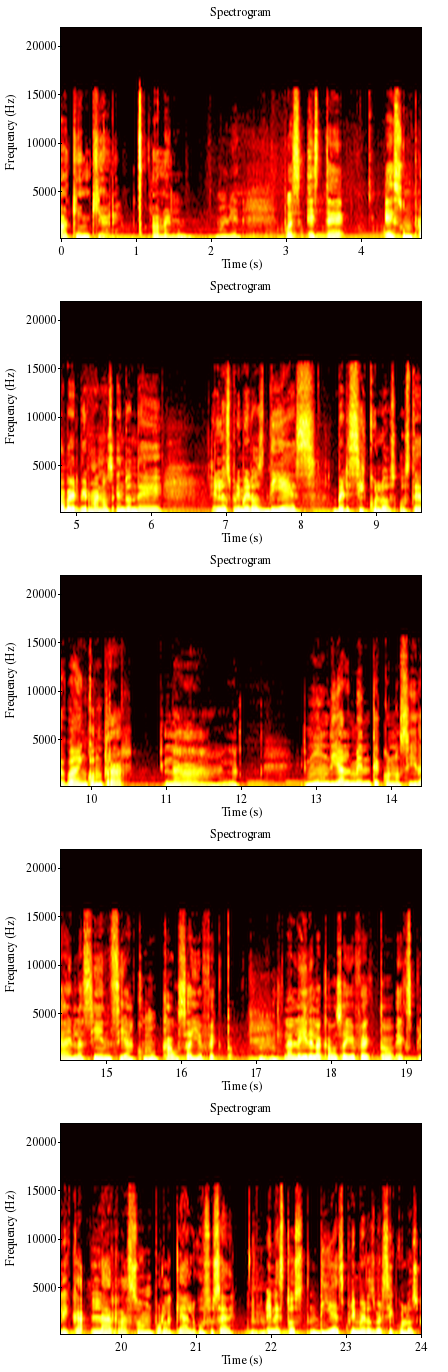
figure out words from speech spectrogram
a quien quiere. Amén. Muy bien. Pues este es un proverbio, hermanos, en donde en los primeros 10 versículos usted va a encontrar la mundialmente conocida en la ciencia como causa y efecto. La ley de la causa y efecto explica la razón por la que algo sucede. En estos 10 primeros versículos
